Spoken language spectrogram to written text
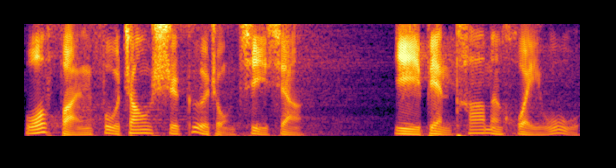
我反复昭示各种迹象，以便他们悔悟。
